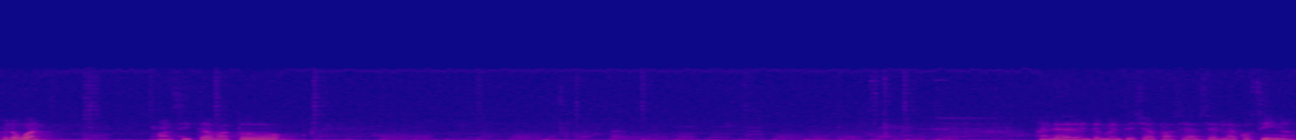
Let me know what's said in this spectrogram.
Pero bueno así estaba todo. Evidentemente ya pasé a hacer la cocina.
